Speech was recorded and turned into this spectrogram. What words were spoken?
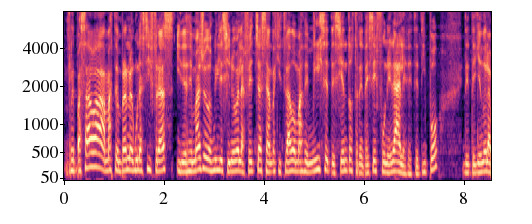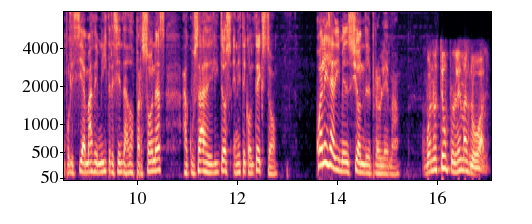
Repasaba más temprano algunas cifras y desde mayo de 2019 a la fecha se han registrado más de 1.736 funerales de este tipo, deteniendo la policía más de 1.302 personas acusadas de delitos en este contexto. ¿Cuál es la dimensión del problema? Bueno, este es un problema global.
